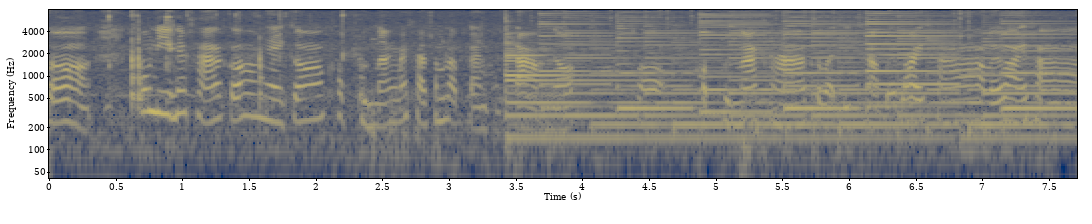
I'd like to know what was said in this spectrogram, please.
ก็พวกนี้นะคะ ก็ไงก็ขอบคุณมากนะคะสำหรับการติดตามเนาะก็ขอบคุณมากค่ะ สวัสดีค่ะายค่ะบ๊ายบายค่ะ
